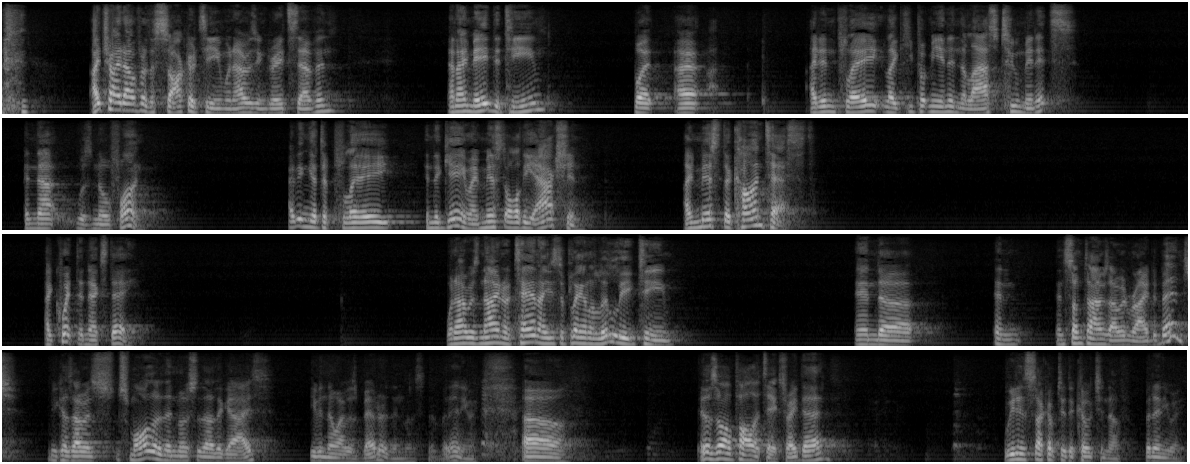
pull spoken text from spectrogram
I tried out for the soccer team when I was in grade seven, and I made the team, but I, I didn't play. Like, he put me in in the last two minutes, and that was no fun. I didn't get to play in the game. I missed all the action. I missed the contest. I quit the next day. When I was nine or ten, I used to play on a little league team, and uh, and and sometimes I would ride the bench because I was smaller than most of the other guys, even though I was better than most of them. But anyway, uh, it was all politics, right, Dad? We didn't suck up to the coach enough. But anyway.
